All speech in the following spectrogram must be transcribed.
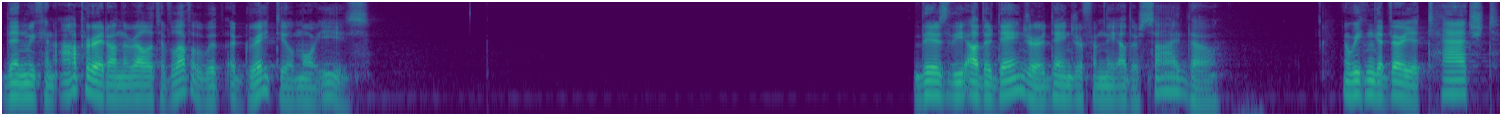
then we can operate on the relative level with a great deal more ease. There's the other danger, a danger from the other side, though. And we can get very attached,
